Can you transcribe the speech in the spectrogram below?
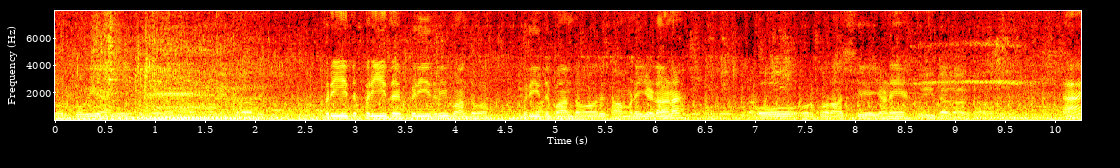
ਹੋਰ ਕੋਈ ਹੈ ਨਹੀਂ ਪ੍ਰੀਤ ਪ੍ਰੀਤ ਪ੍ਰੀਤ ਵੀ ਬੰਦ ਵਾ। ਪ੍ਰੀਤ ਬੰਦ ਵਾ ਉਹਦੇ ਸਾਹਮਣੇ ਜਿਹੜਾ ਨਾ ਉਹ ਔਰ ਕੋ ਰਾਸ਼ੇ ਜਾਣੇ ਆ। ਫਰੀਦ ਦਾ ਗਾਗ ਸਾਰਾ ਹੈ?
